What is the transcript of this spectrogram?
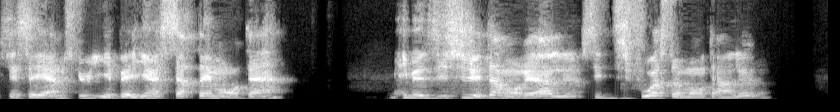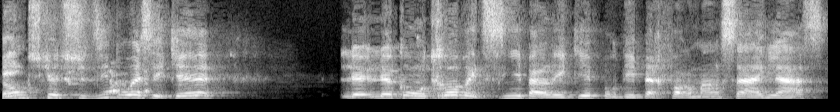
CCM, parce qu'il est payé un certain montant. Mais il me dit, si j'étais à Montréal, c'est dix fois ce montant-là. Donc, ce que tu dis, toi, c'est que le, contrat va être signé par l'équipe pour des performances à la glace.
